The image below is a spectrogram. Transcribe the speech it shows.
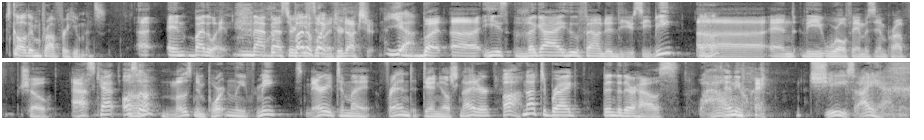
It's called Improv for Humans. And by the way, Matt Besser needs no introduction. yeah. But uh, he's the guy who founded the UCB uh Uh-huh. and the world famous improv show ASSSSCAT. Also, Uh-huh. most importantly for me, he's married to my friend Danielle Schneider. Ah. Not to brag, been to their house. Wow. Anyway. Jeez, I haven't.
